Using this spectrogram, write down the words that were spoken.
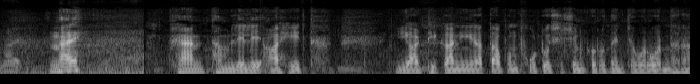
नाही. नाही? फॅन थांबलेले आहेत. या ठिकाणी आता आपण फोटो सेशन करू त्यांच्याबरोबर धरा.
